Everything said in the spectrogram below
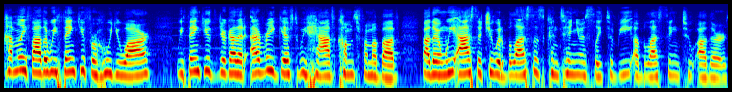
Heavenly Father, we thank you for who you are. We thank you, dear God, that every gift we have comes from above. Father, and we ask that you would bless us continuously to be a blessing to others.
